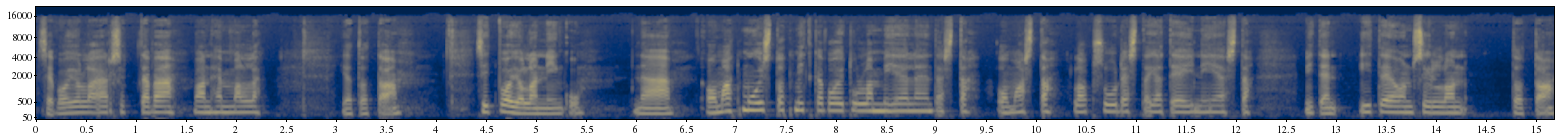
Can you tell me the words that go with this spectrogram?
Se voi olla ärsyttävää vanhemmalle. Ja tota, sitten voi olla niin kuin nämä omat muistot, mitkä voi tulla mieleen tästä omasta lapsuudesta ja teiniästä – miten itse on silloin tota,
